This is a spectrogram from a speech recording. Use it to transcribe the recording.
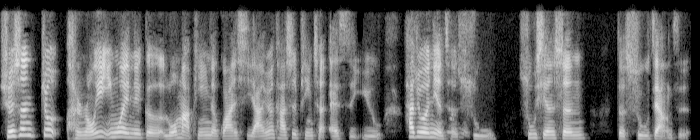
学生就很容易因为那个罗马拼音的关系啊，因为它是拼成 S U，他就会念成苏苏先生的苏这样子，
